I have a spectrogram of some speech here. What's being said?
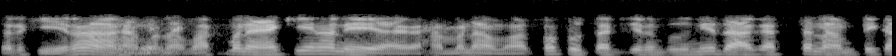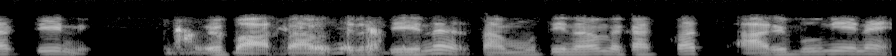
එතකොට කියනවා හැම නමක්ම නෑ කියනවනේ හැම නමක්ම පෘථග්ජන භූමියේ දාගත්ත නම් ටිකක් තියෙන්නේ. ඔය භාෂාව තුළ තියෙන සම්මුති නම් එකක්වත් ආර්ය භූමියේ නෑ.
